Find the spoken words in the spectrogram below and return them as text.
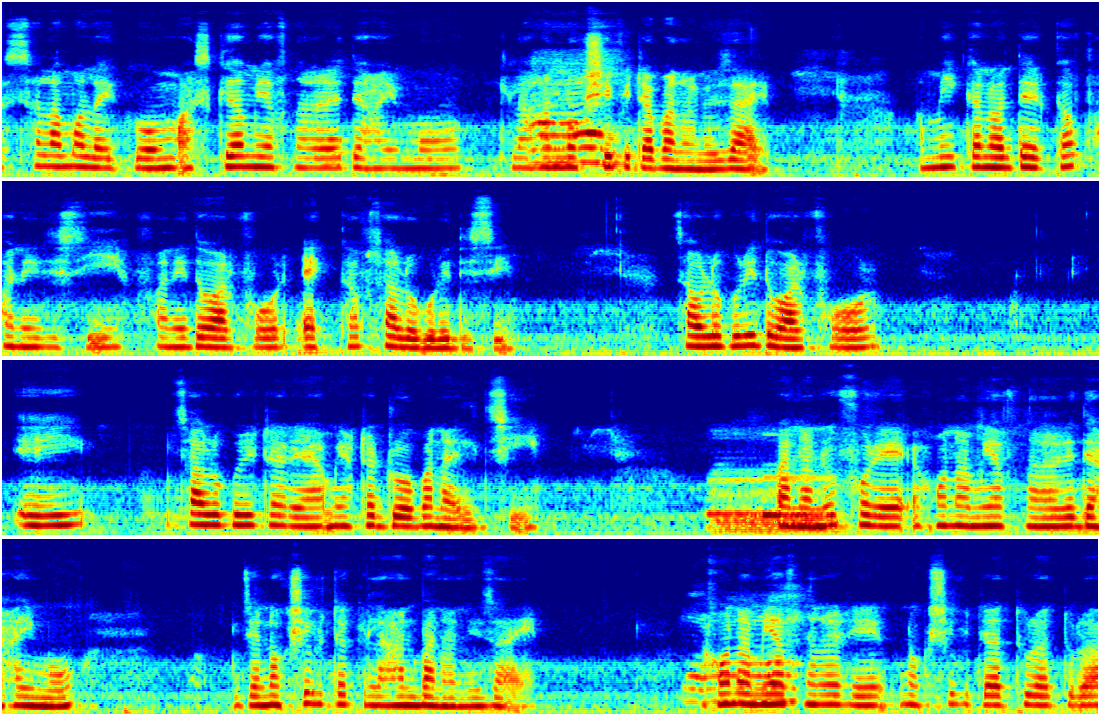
আসসালামু আলাইকুম। আজকে আমি আপনারা দেখাইমো কিলাখান নকশি পিঠা বানানো যায়। আমি এখানে দেড় কাপ পানি দিছি? পানি দেওয়ার পর এক কাপ চাউল গুঁড়ি দিছি। চাউল গুঁড়ি দেওয়ার পর এই চাউল গুঁড়িটারে আমি একটা ড্র বানাইছি বানানোর পরে এখন আমি আপনারা দেখাইমো যে নকশি পিঠা কিলাখান বানানো যায়। এখন আমি আপনারা নকশি পিঠা তুরা তুরা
